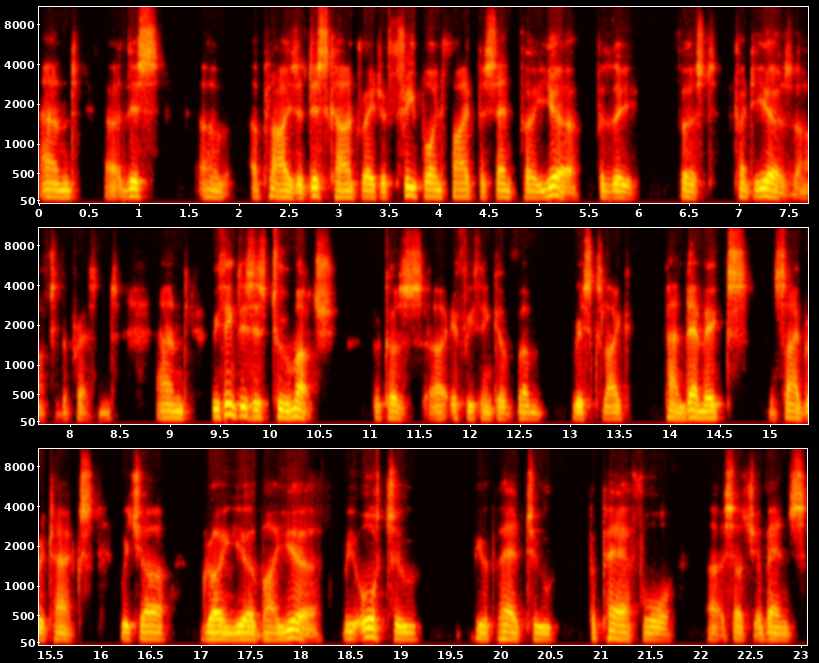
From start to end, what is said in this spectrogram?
And uh, this uh, applies a discount rate of 3.5% per year for the first 20 years after the present. And we think this is too much because uh, if we think of um, risks like pandemics and cyber attacks, which are growing year by year, we ought to be prepared to prepare for uh, such events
